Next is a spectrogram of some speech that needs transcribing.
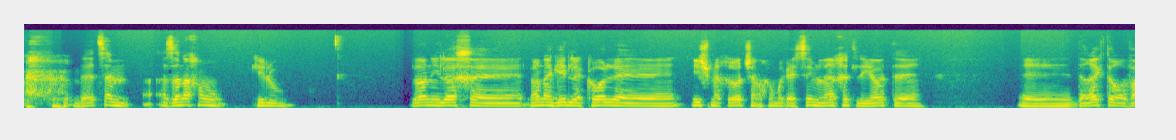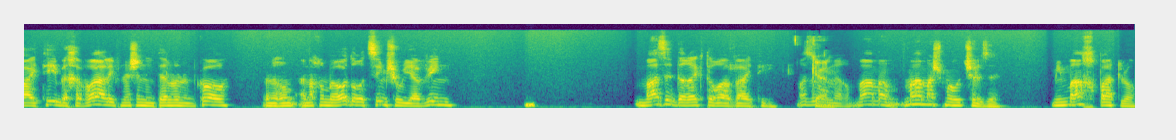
בעצם אז אנחנו כאילו לא נלך אה, לא נגיד לכל אה, איש מכירות שאנחנו מגייסים ללכת להיות דירקטור of IT בחברה לפני שניתן לו למכור אנחנו, אנחנו מאוד רוצים שהוא יבין מה זה דירקטור of IT מה זה כן. אומר? מה, מה, מה המשמעות של זה? ממה אכפת לו?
